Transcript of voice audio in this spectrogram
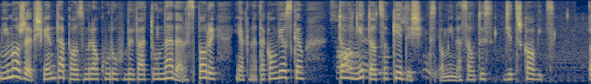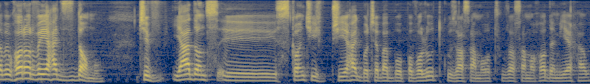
Mimo, że w święta po zmroku ruch bywa tu nadal spory, jak na taką wioskę, to nie to co kiedyś, wspomina sołtys Dzietrzkowic. To był horror wyjechać z domu. Czy jadąc yy, skądś przyjechać, bo trzeba było powolutku, za, za samochodem jechał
